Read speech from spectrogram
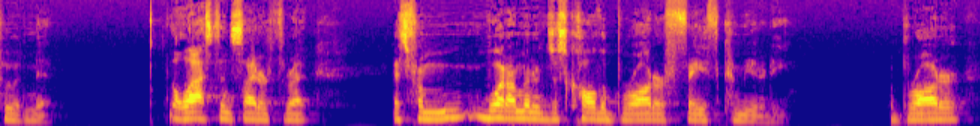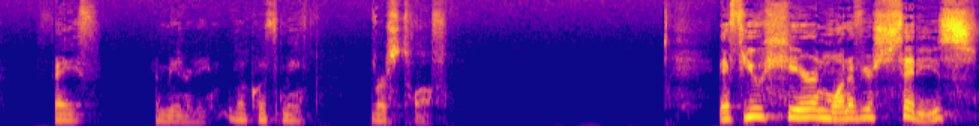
to admit. The last insider threat is from what I'm going to just call the broader faith community. The broader faith community. Look with me, verse 12. If you hear in one of your cities,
